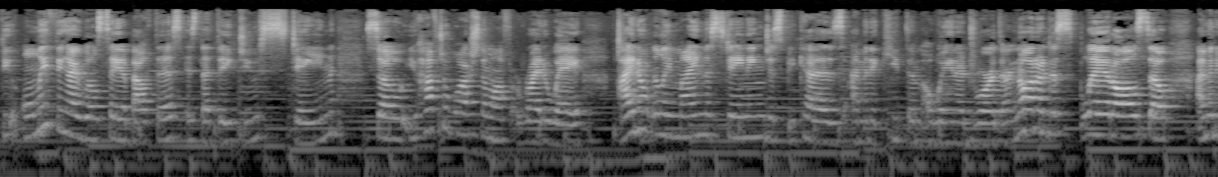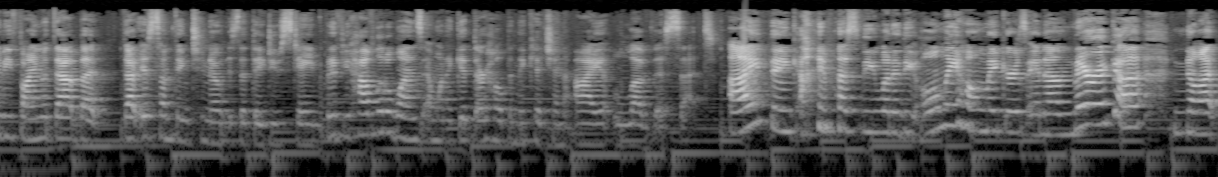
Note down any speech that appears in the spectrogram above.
The only thing I will say about this is that they do stain, so you have to wash them off right away. I don't really mind the staining just because I'm gonna keep them away in a drawer. They're not on display at all, so I'm gonna be fine with that, but that is something to note is that they do stain. But if you have little ones and wanna get their help in the kitchen, I love this set. I think I must be one of the only homemakers in America not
